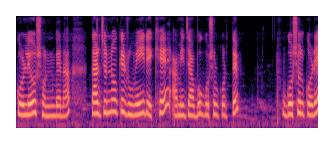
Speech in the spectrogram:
করলেও শুনবে না। তার জন্য ওকে রুমেই রেখে আমি যাব গোসল করতে। গোসল করে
